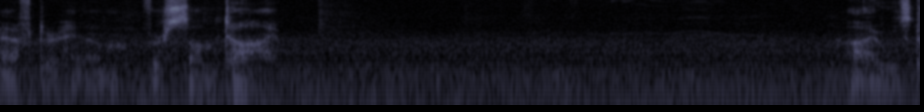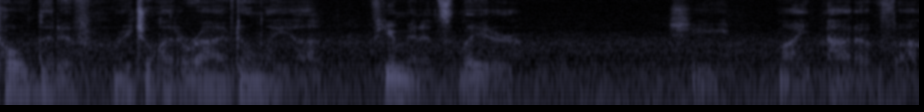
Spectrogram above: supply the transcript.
after him for some time. I was told that if Rachel had arrived only a few minutes later, she might not have. Um...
